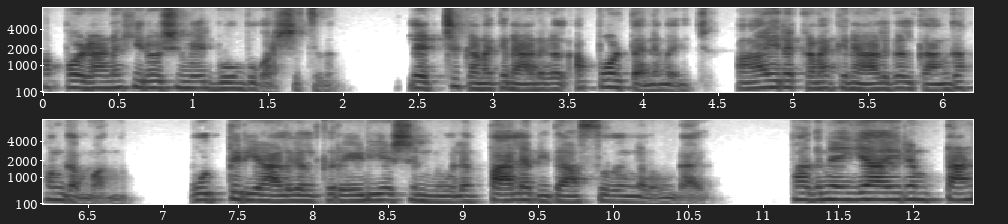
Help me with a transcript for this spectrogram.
അപ്പോഴാണ് ഹിരോഷിമയിൽ ബോംബ് വർഷിച്ചത്. ലക്ഷക്കണക്കിന് ആളുകൾ അപ്പോൾ തന്നെ മരിച്ചു. ആയിരക്കണക്കിന് ആളുകൾക്ക് അംഗഭംഗം വന്നു. ഒത്തിരി ആളുകൾക്ക് റേഡിയേഷൻ മൂലം പലവിധ അസുഖങ്ങളും ഉണ്ടായി പതിനയ്യായിരം ടൺ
